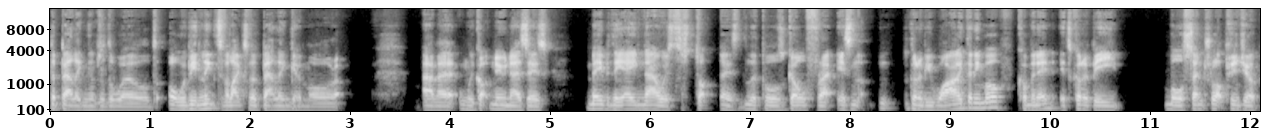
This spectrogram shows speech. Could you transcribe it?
the Bellinghams of the world, or we've been linked to the likes of a Bellingham, or and, uh, and we've got Nunez. Is maybe the aim now is to stop is Liverpool's goal threat isn't going to be wide anymore coming in. It's going to be more central options. You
